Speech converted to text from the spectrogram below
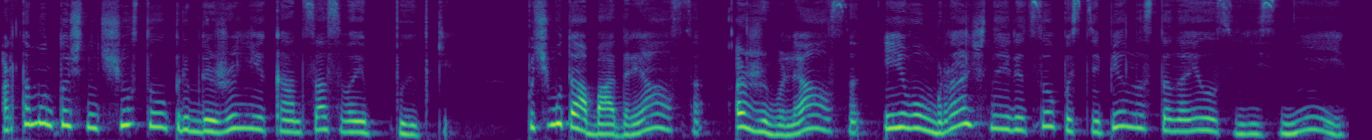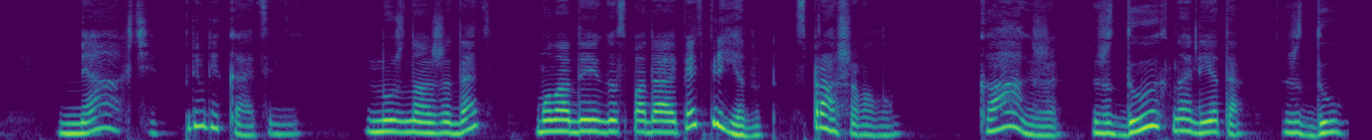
Артамон точно чувствовал приближение конца своей пытки. Почему-то ободрялся, оживлялся, и его мрачное лицо постепенно становилось яснее, мягче, привлекательнее. «Нужно ожидать? Молодые господа опять приедут?» – спрашивал он. «Как же! Жду их на лето! Жду!»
